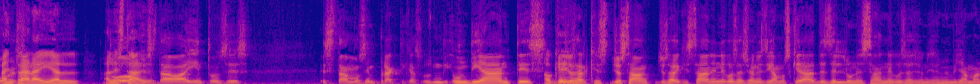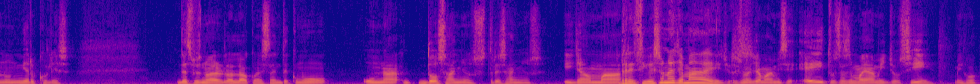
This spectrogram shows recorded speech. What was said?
entrar ahí al, al Todo, estadio? Yo estaba ahí, entonces estamos en prácticas. Un, día antes, Ok. de yo, yo, estaba, yo sabía que estaban en negociaciones. Digamos que era desde el lunes estaban en negociaciones. A mí me llaman un miércoles. Después de no haber hablado con esta gente como una, dos años, tres años. Y llama... ¿Recibes una llamada de ellos? Entonces una llamada me dice, hey, ¿tú estás en Miami? Yo, sí. Me dijo,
